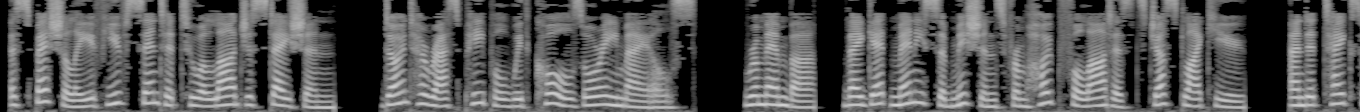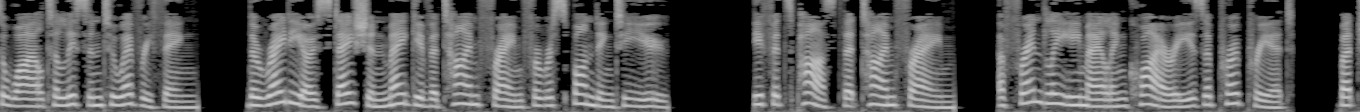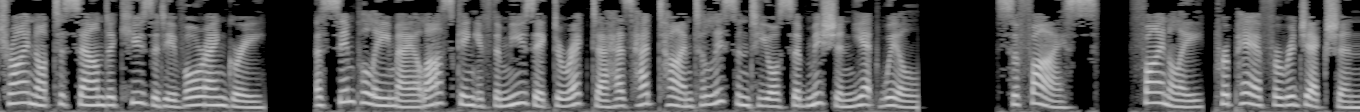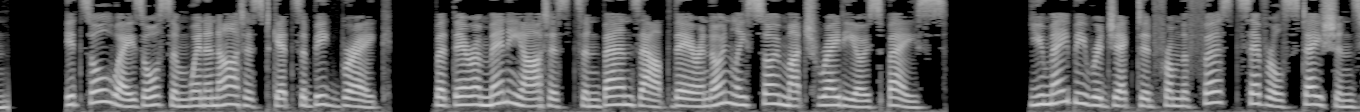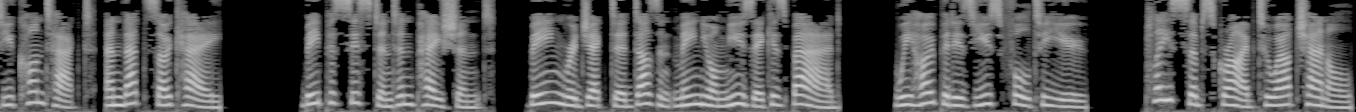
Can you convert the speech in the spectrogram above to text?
Especially if you've sent it to a larger station. Don't harass people with calls or emails. Remember, they get many submissions from hopeful artists just like you. And it takes a while to listen to everything. The radio station may give a time frame for responding to you. If it's past that time frame, a friendly email inquiry is appropriate. But try not to sound accusative or angry. A simple email asking if the music director has had time to listen to your submission yet will suffice. Finally, prepare for rejection. It's always awesome when an artist gets a big break. But there are many artists and bands out there and only so much radio space. You may be rejected from the first several stations you contact, and that's okay. Be persistent and patient. Being rejected doesn't mean your music is bad. We hope it is useful to you. Please subscribe to our channel.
